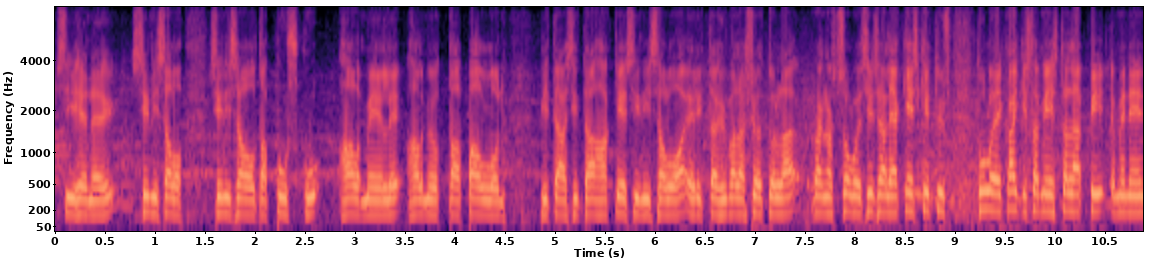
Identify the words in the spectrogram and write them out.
siihen Sinisalo, Sinisalolta pusku Halmeelle. Halme ottaa pallon pitää sitä hakea Sinisaloa erittäin hyvällä syötöllä rangaistusalueen sisällä ja keskitys tulee kaikista miehistä läpi ja menee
